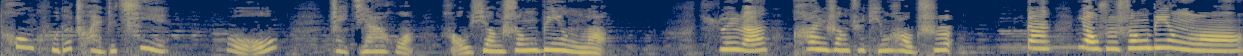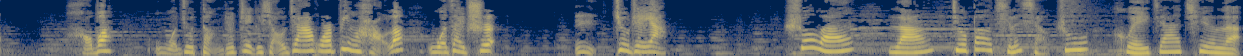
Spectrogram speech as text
痛苦的喘着气。哦，这家伙好像生病了。虽然看上去挺好吃。但要是生病了，好吧，我就等着这个小家伙病好了，我再吃。嗯，就这样。说完，狼就抱起了小猪回家去了。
